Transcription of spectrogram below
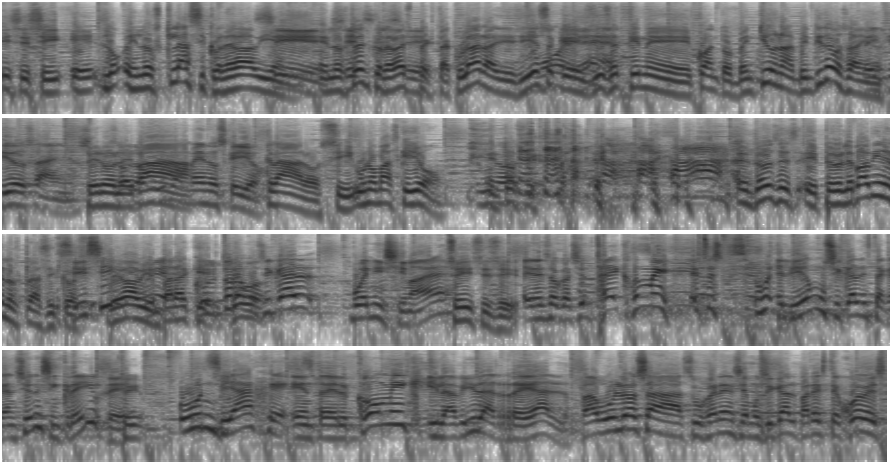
Sí, sí, sí. Eh, lo- en los clásicos le va bien. Sí, en los sí, clásicos sí, le va espectacular. Y y eso Muy que. Giselle tiene, ¿cuánto? 21, 22 años. 22 años. Pero le va. uno menos que yo. Claro, sí, uno más que yo. Entonces, entonces eh, pero le va bien en los clásicos. Sí, sí. Le va bien. ¿Para qué? Cultura Debo- musical buenísima, ¿eh? Sí, sí, sí. En esta ocasión, Take On Me. Este es, el video musical de esta canción es increíble. Sí. Un viaje entre el cómic y la vida real. Fabulosa sugerencia musical para este jueves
